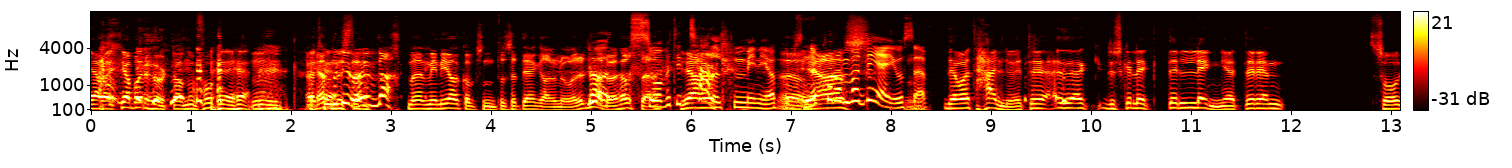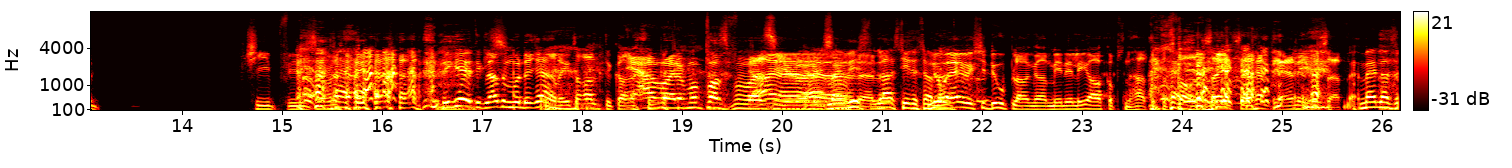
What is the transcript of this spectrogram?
Jeg vet ikke, jeg har bare hørt det av noen folk. Ja, tror men Du har jo vært med Mini Jacobsen på 71 grader nå. Det er Du der har du har hørt det. sovet i Jeg har telt med Mini Jacobsen. Ja. Hvordan var det, Josef? Det var et helvete. Jeg- Du skal lete lenge etter en så kjip fyr som Det er gøy at du klarte å moderere deg til alt du kan. Jeg bare må passe på hva jeg sier. Ja, ja, ja. liksom. Men hvis, la oss si det sånn Nå er jo ikke doplangeren Mini Jacobsen her til å forsvare seg, så jeg er helt enig, Josef. Men la oss,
